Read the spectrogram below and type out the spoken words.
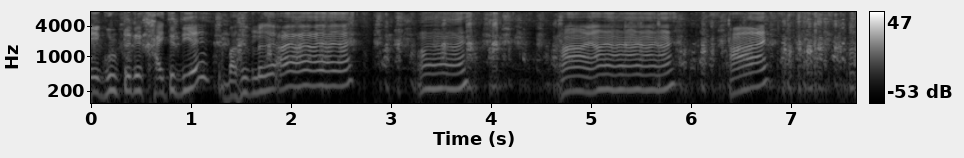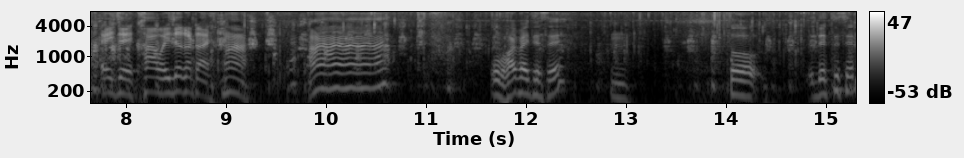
এই গ্রুপটাকে খাইতে দিয়ে বাকিগুলোকে আয় আয় আয় আয় আয় আয় আয় আয় আয় এই যে খাও এই জায়গাটায় হ্যাঁ আয় ও ভয় পাইতেছে হুম তো দেখতেছেন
